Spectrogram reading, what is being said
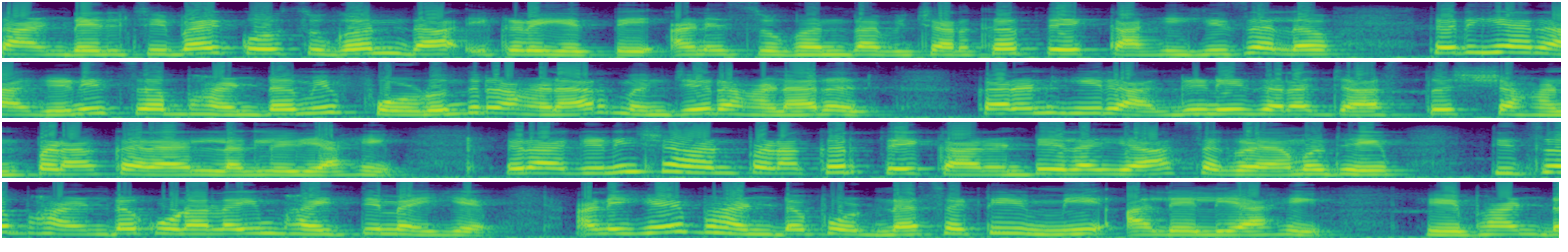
तांडेलची बायको सुगंधा इकडे येते आणि सुगंधा विचार करते काहीही झालं तरी या रागिणीचं भांड मी फोडून राहणार म्हणजे राहणारच. कारण ही रागिणी जरा जास्त शहाणपणा करायला लागलेली आहे. रागिणी शहाणपणा करते कारण तिला या सगळ्यामध्ये तिचं भांड कोणालाही माहिती नाहीये. आणि हे भांड फोडण्यासाठी मी आलेली आहे. हे भांड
